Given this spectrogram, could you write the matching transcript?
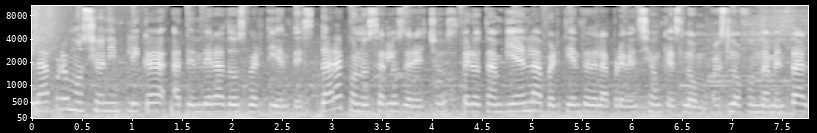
La promoción implica atender a dos vertientes, dar a conocer los derechos, pero también la vertiente de la prevención, que es lo, es lo fundamental.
